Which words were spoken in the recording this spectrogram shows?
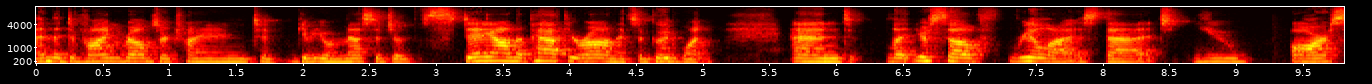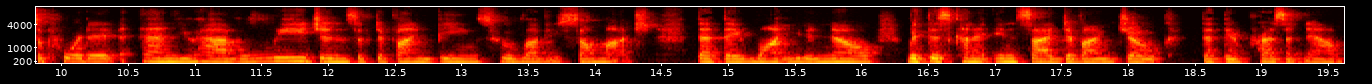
And the divine realms are trying to give you a message of stay on the path you're on. It's a good one. And let yourself realize that you are supported and you have legions of divine beings who love you so much that they want you to know with this kind of inside divine joke that they're present now.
